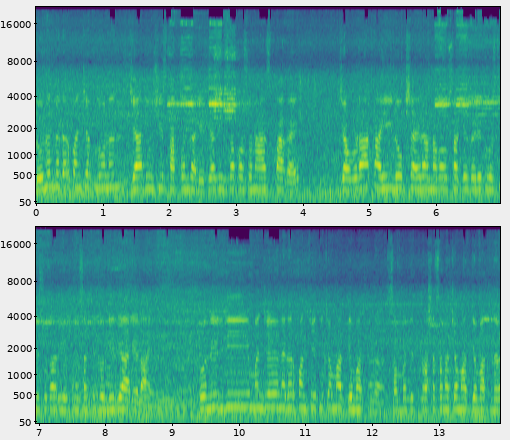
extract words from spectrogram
लोणंद नगरपंचायत लोणंद ज्या दिवशी स्थापन झाली त्या दिवसापासून आज ताग आहे. जेवढा काही लोकशाहीर अण्णाभाऊ दलित वस्ती सुधार योजनेसाठी जो निधी आलेला आहे तो निधी म्हणजे नगरपंचायतीच्या माध्यमातून संबंधित प्रशासनाच्या माध्यमातून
